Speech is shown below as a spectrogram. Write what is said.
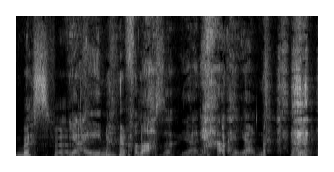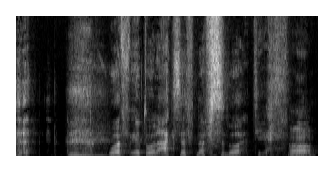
بس ف... يا عيني في لحظة. يعني يعني وافقت والعكس في نفس الوقت يعني. آه.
